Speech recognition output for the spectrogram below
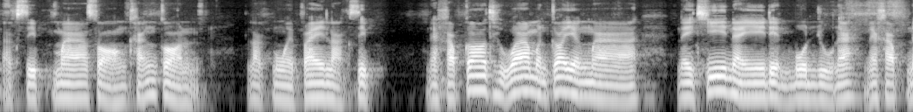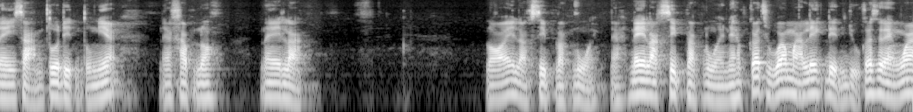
หลัก 10 มา 2 ครั้งก่อน หลักหน่วยไปหลัก 10นะครับก็ถือว่ามันก็ยังมาในที่ในเด่นบนอยู่นะนะครับใน 3 ตัวเด่นตรงเนี้ยนะครับเนาะในหลัก ร้อยหลัก 10 หลักหน่วยนะในหลัก 10 หลักหน่วยนะครับก็ถือว่ามาเลขเด่นอยู่ก็แสดงว่า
